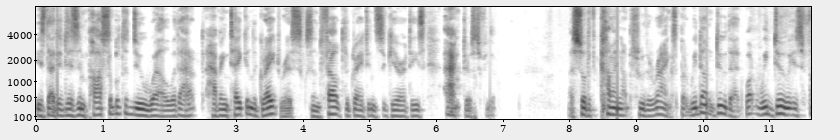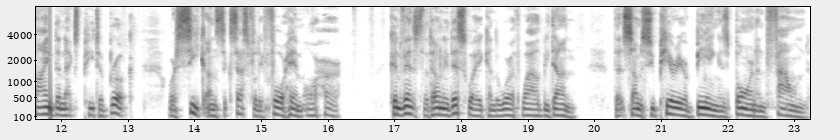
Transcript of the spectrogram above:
is that it is impossible to do well without having taken the great risks and felt the great insecurities actors feel. A sort of coming up through the ranks, but we don't do that. What we do is find the next Peter Brook or seek unsuccessfully for him or her, convinced that only this way can the worthwhile be done, that some superior being is born and found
